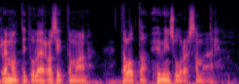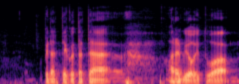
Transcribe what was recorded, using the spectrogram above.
remontti tulee rasittamaan taloutta hyvin suuressa määrin. Pidättekö tätä arvioitua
